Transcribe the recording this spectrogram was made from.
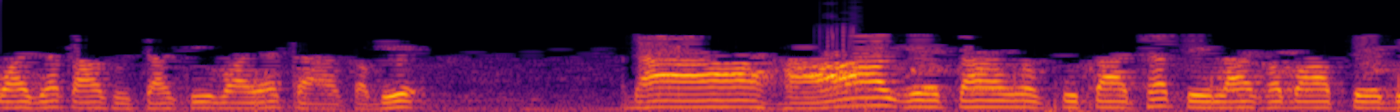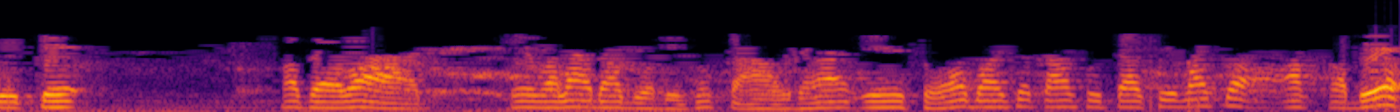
บาชตาสุจักเทวายะจะอากาเบะดาหาเอตังกุตาชติลาคบาเปเบเตเขาแปลว่า เทวราดาบทเองก็กล่าวนะเอโสบาจตาสุตาเทวะก็อักเบะ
